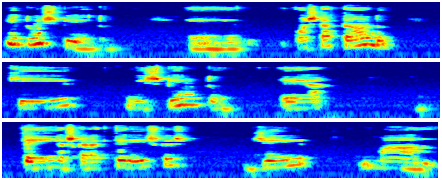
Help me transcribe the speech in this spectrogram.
e do espírito, é, constatando que o espírito é, tem as características de uma,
